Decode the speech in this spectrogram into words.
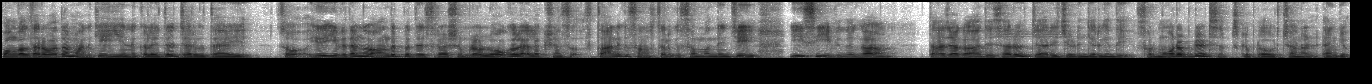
పొంగల్ తర్వాత మనకి ఎన్నికలు అయితే జరుగుతాయి. సో ఈ ఈ విధంగా ఆంధ్రప్రదేశ్ రాష్ట్రంలో లోకల్ ఎలక్షన్స్ స్థానిక సంస్థలకు సంబంధించి ఈసీ ఈ విధంగా తాజాగా ఆదేశాలు జారీ చేయడం జరిగింది. For more updates subscribe our channel thank you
